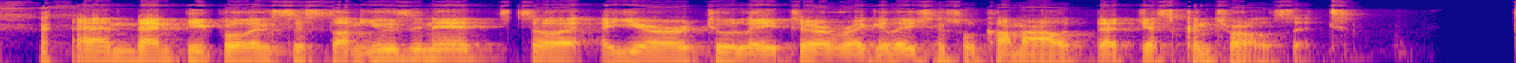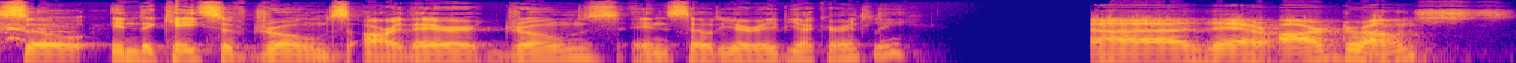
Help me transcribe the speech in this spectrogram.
and then people insist on using it. So a year or two later, regulations will come out that just controls it. So, in the case of drones, are there drones in Saudi Arabia currently? Uh, there are drones.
